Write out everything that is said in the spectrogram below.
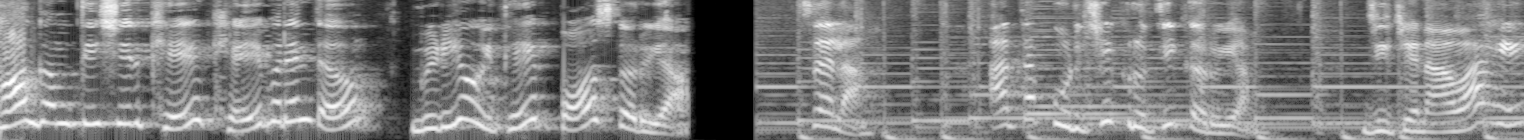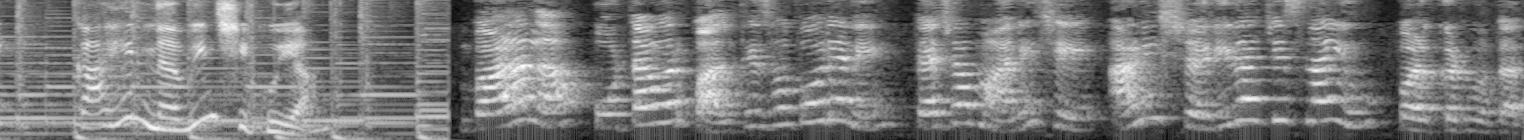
हा गमतीशीर खेळ खेळेपर्यंत व्हिडिओ इथे पॉज करूया. चला आता पुढची कृती करूया. जिचे नाव आहे काही नवीन शिकूया. बाळाला पोटावर पालथे झोपवल्याने त्याच्या मानेचे आणि शरीराचे स्नायू बळकट होतात.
